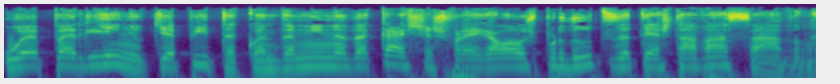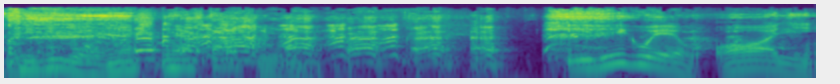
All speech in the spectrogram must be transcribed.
O aparelhinho que apita quando a menina da caixa esfrega lá os produtos até estava assado. Digo-lhe eu, nesta, altura. E digo eu, olhe,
